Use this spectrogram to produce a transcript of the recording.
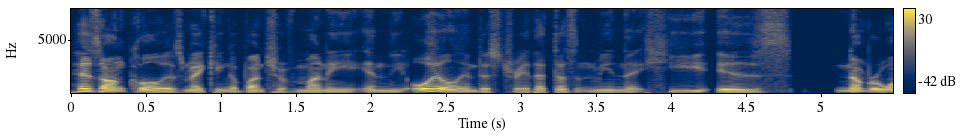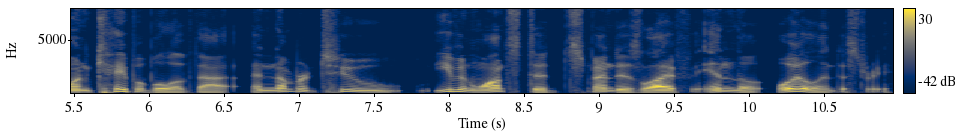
his uncle is making a bunch of money in the oil industry, that doesn't mean that he is number one capable of that and number two even wants to spend his life in the oil industry.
